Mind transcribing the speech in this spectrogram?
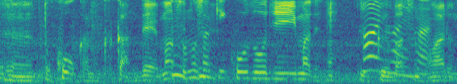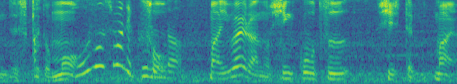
えー、と高架の区間で、まあ、うんうん。その先構造寺までね、はいはいはい。行くバスもあるんですけどあも、構造島まで来そうるんだ。まあ、いわゆるあの新交通システム、まあ、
